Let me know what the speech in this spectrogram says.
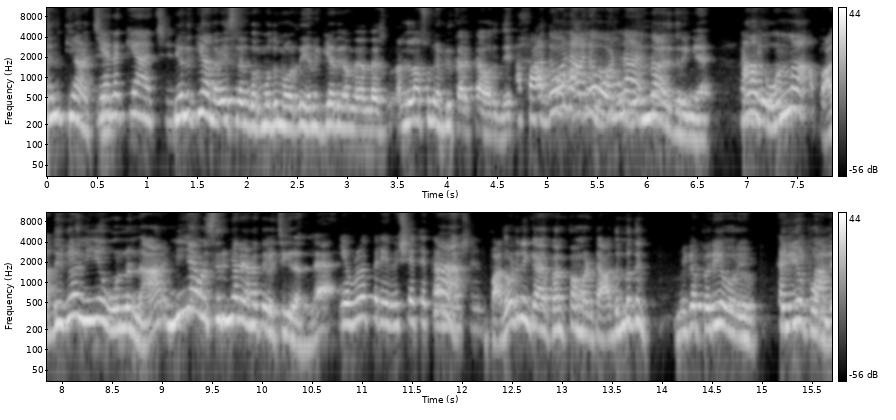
எனக்கு ஆச்சு எனக்கே ஆச்சு எனக்கு அந்த வயசுல எனக்கு ஒரு முதுமை வருது எனக்கு எதுக்கு அந்த அந்த எல்லாம் சொல்லி எப்படி கரெக்டா வருது அப்ப அப்ப நானும் அது ஒண்ணா ஒண்ணா இருக்கிறீங்க ஆனா அது அப்ப அதுவே நீயும் ஒண்ணுன்னா நீயே அவ்வளவு சிறுமியான எண்ணத்தை வச்சுக்கிறதுல. எவ்வளவு பெரிய விஷயத்துக்கு. இப்ப அதோட நீ கன்ஃபார்ம் பண்ணிட்ட அதுன்றது மிகப்பெரிய ஒரு பெரிய. பொருள்.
